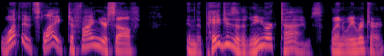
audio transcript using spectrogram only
what it's like to find yourself in the pages of the New York Times when we return.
